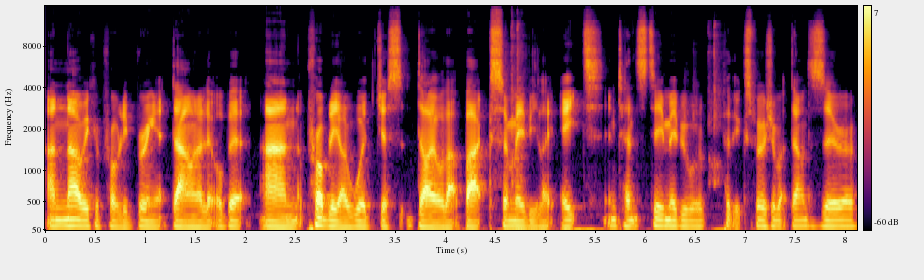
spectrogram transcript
And now we could probably bring it down a little bit. And probably I would just dial that back. So maybe like eight intensity, maybe we'll put the exposure back down to zero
